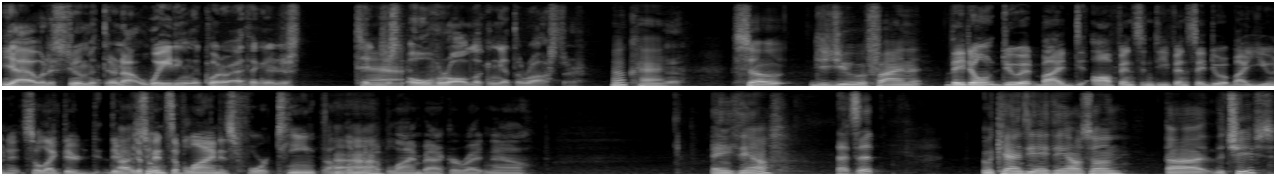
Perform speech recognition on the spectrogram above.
yeah, I would assume that they're not weighting the quarterback. I think they're just t- just overall looking at the roster. Okay. So did you find it? They don't do it by d- offense and defense. They do it by unit. So like their their Uh, so- defensive line is 14th. I'm Uh-huh. looking up linebacker right now. anything else? That's it. Mackenzie, anything else on uh, the Chiefs?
